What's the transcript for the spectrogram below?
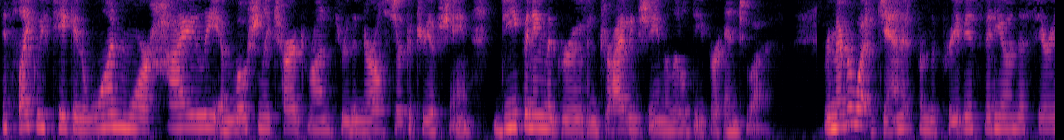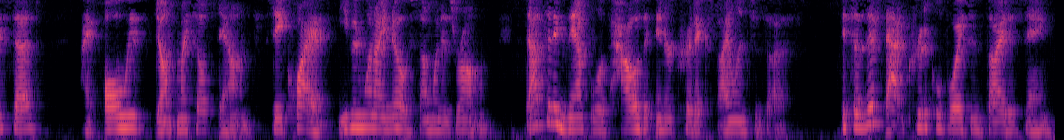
It's like we've taken one more highly emotionally charged run through the neural circuitry of shame, deepening the groove and driving shame a little deeper into us. Remember what Janet from the previous video in this series said? I always dump myself down, stay quiet, even when I know someone is wrong. That's an example of how the inner critic silences us. It's as if that critical voice inside is saying,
